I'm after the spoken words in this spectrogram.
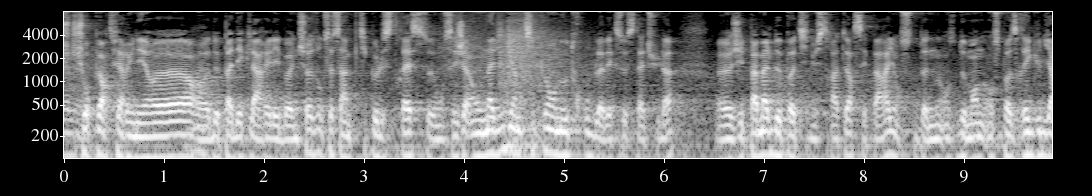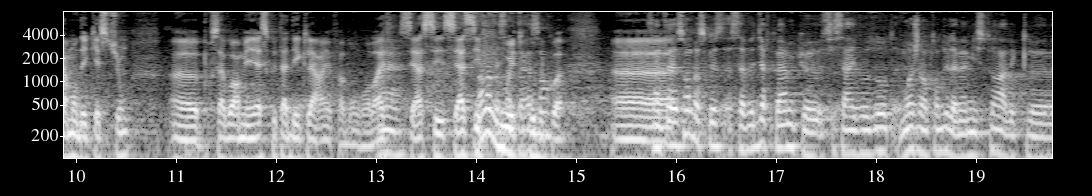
j'ai toujours peur de faire une erreur, euh, de pas déclarer les bonnes choses. Donc ça, c'est un petit peu le stress. On, sait, ja- on navigue un petit peu en eau trouble avec ce statut-là. J'ai pas mal de potes illustrateurs, c'est pareil. On se, donne, on se demande, on se pose régulièrement des questions pour savoir mais est-ce que tu as déclaré? Enfin bon, bon, bref, Ouais. c'est assez, c'est assez Non, flou et trouble quoi. C'est intéressant parce que ça veut dire quand même que si ça arrive aux autres, moi j'ai entendu la même histoire avec le,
